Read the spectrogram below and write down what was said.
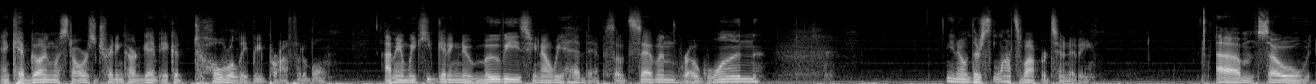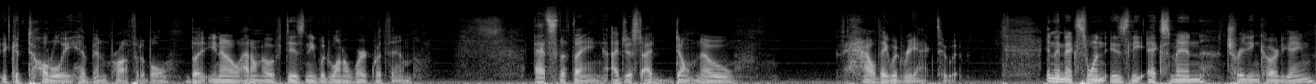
and kept going with Star Wars a trading card game, it could totally be profitable. I mean, we keep getting new movies. You know, we had Episode Seven, Rogue One. You know, there's lots of opportunity. Um, so it could totally have been profitable, but you know, I don't know if Disney would want to work with them. That's the thing. I just I don't know how they would react to it. And the next one is the X-Men trading card game.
